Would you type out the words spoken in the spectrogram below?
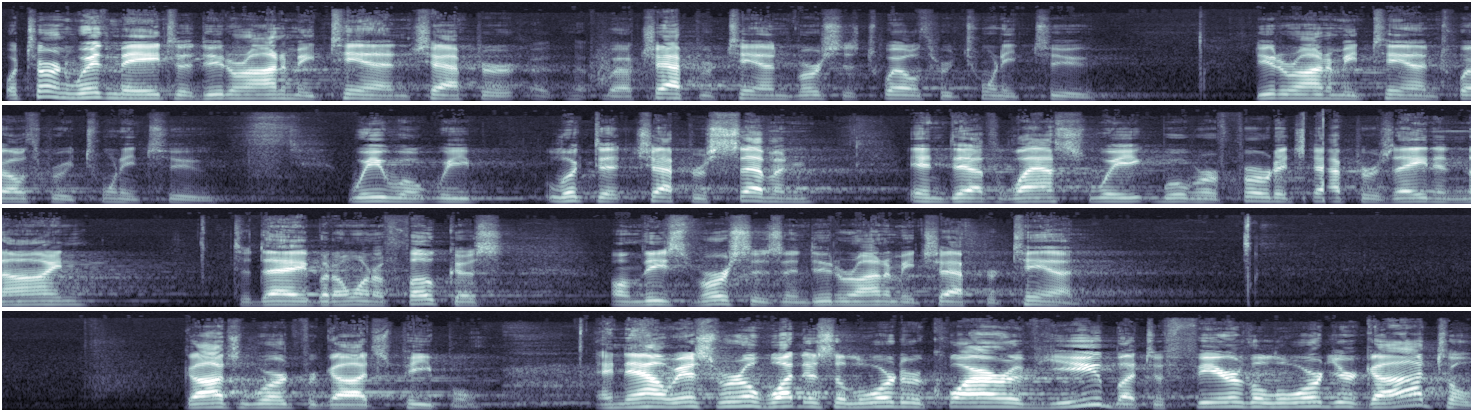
Well, turn with me to Deuteronomy 10, chapter, uh, well, chapter 10, verses 12 through 22. Deuteronomy 10, 12 through 22. We, will, we looked at chapter 7 in depth last week. We'll refer to chapters 8 and 9 today, but I want to focus on these verses in Deuteronomy chapter 10. God's word for God's people. And now, Israel, what does the Lord require of you but to fear the Lord your God, to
